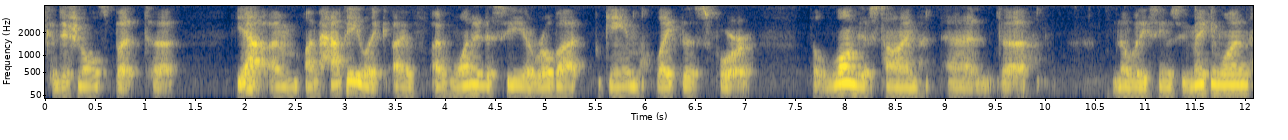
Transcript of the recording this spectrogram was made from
conditionals. But uh, yeah, I'm I'm happy. Like I've I've wanted to see a robot game like this for the longest time, and uh, nobody seems to be making one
